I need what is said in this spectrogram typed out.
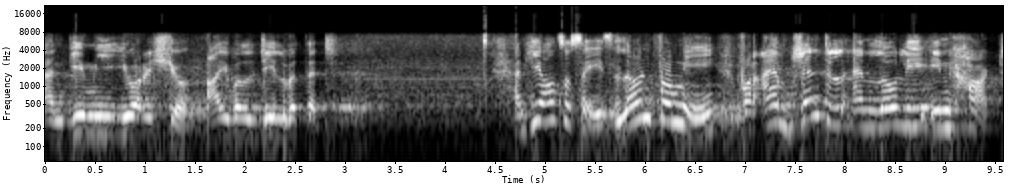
and give me your issue. I will deal with it. And he also says, Learn from me, for I am gentle and lowly in heart.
